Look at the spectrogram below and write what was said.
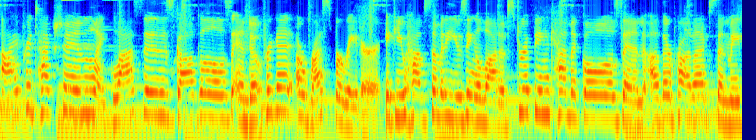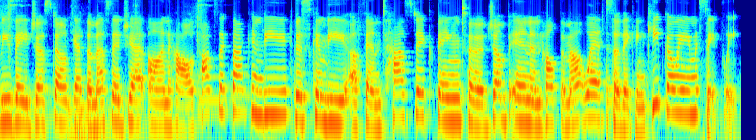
eye protection like glasses, goggles, and don't forget a respirator. If you have somebody using a lot of stripping chemicals and other products and maybe they just don't get the message yet on how toxic that can be, this can be a fantastic thing to jump in and help them out with so they can keep going safely.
